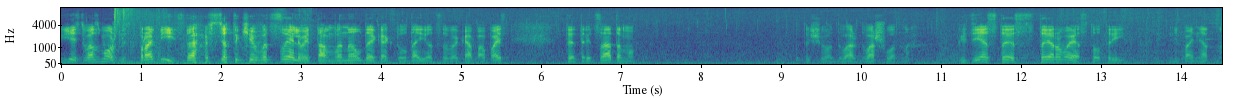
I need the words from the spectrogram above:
Есть возможность пробить, да, все-таки выцеливать там в НЛД как-то удается ВК попасть. Т-30. Тут еще два, два шотных. Где СТ, СТРВ 103? Непонятно.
